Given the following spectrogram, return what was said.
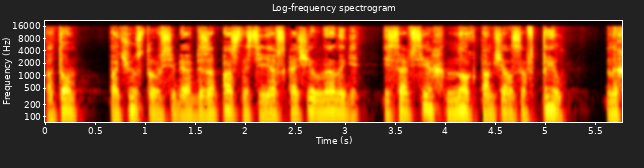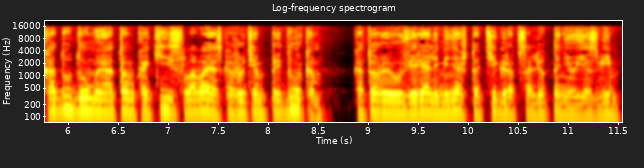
Потом, почувствовав себя в безопасности, я вскочил на ноги и со всех ног помчался в тыл, на ходу думая о том, какие слова я скажу тем придуркам, которые уверяли меня, что тигр абсолютно неуязвим.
